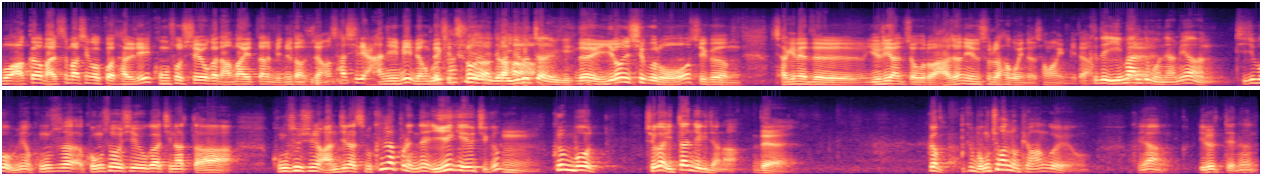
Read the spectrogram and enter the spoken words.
뭐 아까 말씀하신 것과 달리 공소시효가 남아 있다는 민주당 주장은 사실이 아님이 명백히 뭐 드러났다. 내가 읽었잖아요, 여기. 네, 이런 식으로 지금 자기네들 유리한 쪽으로 아전 인수를 하고 있는 상황입니다. 근데 이 말도 네. 뭐냐면 뒤집어 보면 공소사, 공소시효가 지났다. 공소시효 안 지났으면 큰일 날 뻔했네. 이 얘기예요 지금? 음, 그럼 뭐 제가 있다는 얘기잖아. 네. 그러니까 그게 멍청한 논평 한 거예요. 그냥 이럴 때는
